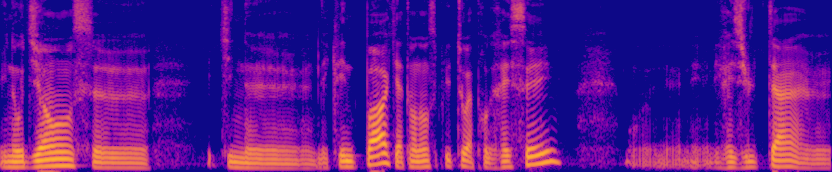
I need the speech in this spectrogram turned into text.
une audience euh, qui ne décline pas, qui a tendance plutôt à progresser, des, résultats euh,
